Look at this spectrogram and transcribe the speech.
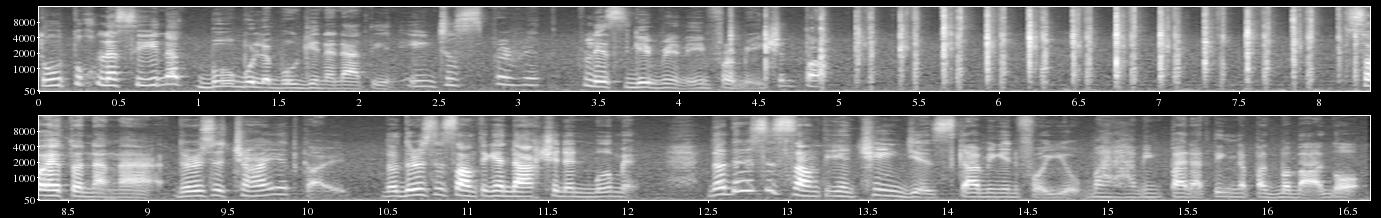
Tutuklasin at bubulabugin na natin. Angel Spirit, please give me an information po. So, eto na nga. There's a chariot card. Now, there's a something in action and movement. Now, there's something in changes coming in for you. Maraming parating na pagbabago.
